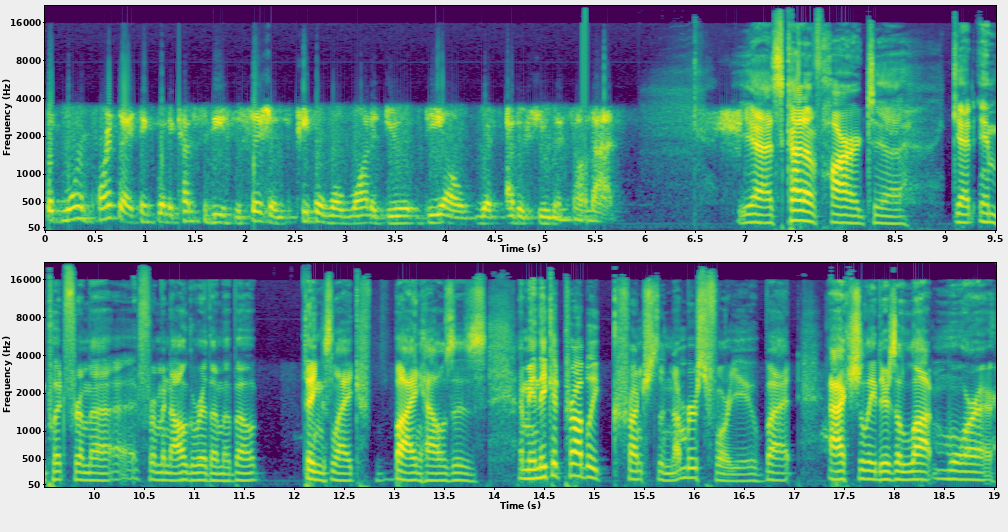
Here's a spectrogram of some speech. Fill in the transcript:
But more importantly, I think when it comes to these decisions, people will want to do, deal with other humans on that. Yeah, it's kind of hard to get input from a from an algorithm about things like buying houses. I mean, they could probably crunch the numbers for you, but actually, there's a lot more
